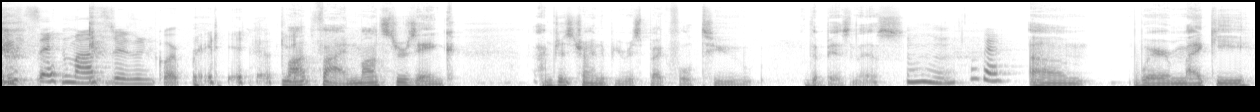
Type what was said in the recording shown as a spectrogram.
you said Monsters Incorporated. Okay. Mon- fine, Monsters Inc. I'm just trying to be respectful to the business. Mm-hmm, okay. Um, where Mikey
